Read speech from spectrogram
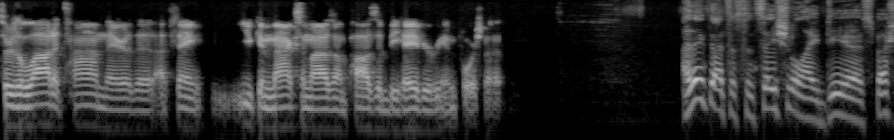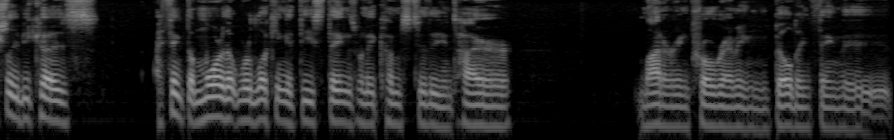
So there's a lot of time there that I think you can maximize on positive behavior reinforcement. I think that's a sensational idea, especially because I think the more that we're looking at these things when it comes to the entire monitoring, programming, building thing, the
